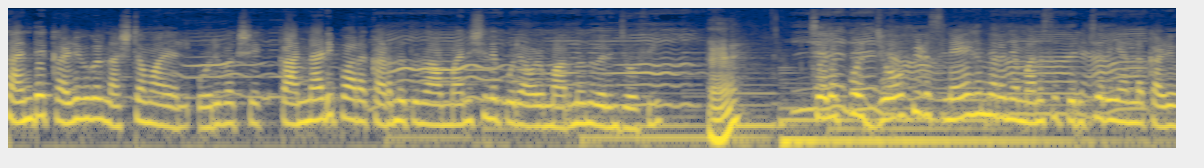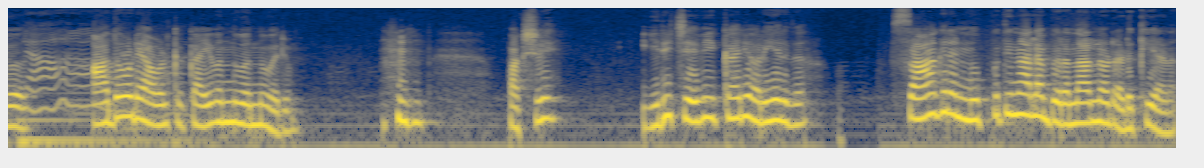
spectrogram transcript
തന്റെ കഴിവുകൾ നഷ്ടമായാൽ ഒരുപക്ഷെ കണ്ണാടിപ്പാറ കടന്നെത്തുന്ന ആ മനുഷ്യനെ പോലും അവൾ മറന്നു വരും ജോഫി. ചിലപ്പോൾ ജോഫിയുടെ സ്നേഹം നിറഞ്ഞ മനസ്സ് തിരിച്ചറിയാനുള്ള കഴിവ് അതോടെ അവൾക്ക് കൈവന്നുവെന്ന് വരും. പക്ഷേ ഇരി ചെവി ഇക്കാര്യം അറിയരുത്. സാഗരൻ മുപ്പത്തിനാലാം പിറന്നാളിനോട് അടുക്കുകയാണ്.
